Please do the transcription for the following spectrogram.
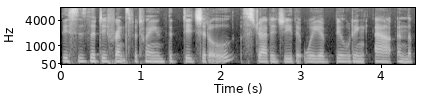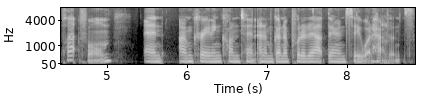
This is the difference between the digital strategy that we are building out in the platform, and I'm creating content and I'm going to put it out there and see what happens.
